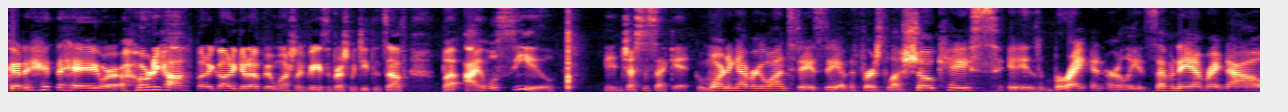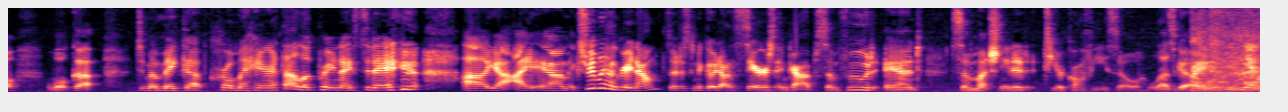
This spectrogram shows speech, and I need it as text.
gonna hit the hay, or I already have, but I gotta get up and wash my face and brush my teeth and stuff. But I will see you in just a second. Good morning everyone. Today is the day of the first Lush Showcase. It is bright and early. It's 7 a.m. right now. Woke up, did my makeup, curled my hair. I thought it looked pretty nice today. uh, yeah, I am extremely hungry right now. So I'm just gonna go downstairs and grab some food and some much needed tea or coffee. So let's go. Yes,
